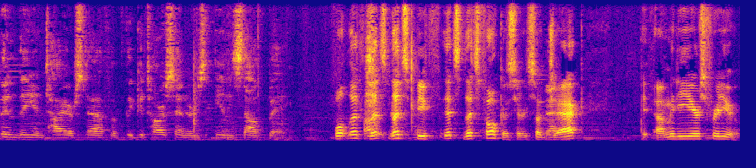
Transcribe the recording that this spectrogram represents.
than the entire staff of the guitar centers in South Bay. well, let's let's let's be let's let's focus here. So, Jack, how many years for you?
